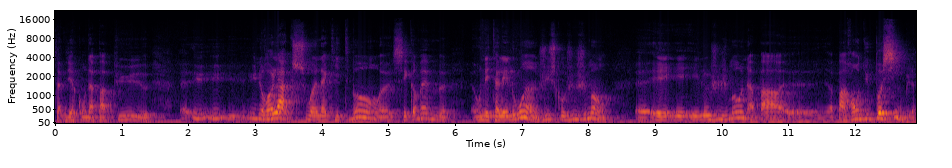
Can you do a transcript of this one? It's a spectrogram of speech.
Ça veut dire qu'on n'a pas pu... Euh, une relaxe ou un acquittement, euh, c'est quand même... On est allé loin jusqu'au jugement. Et, le jugement n'a pas, pas rendu possible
